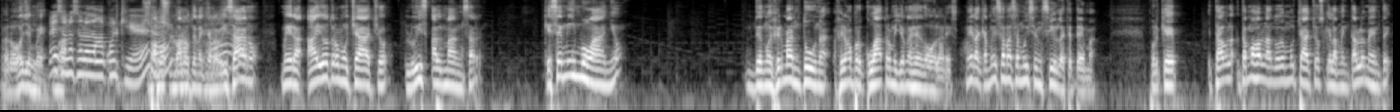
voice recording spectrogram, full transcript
Pero óyeme, Eso va- no se lo dan a cualquiera. vamos, vamos a tener que revisarnos. Mira, hay otro muchacho, Luis Almanzar, que ese mismo año, de donde firma Antuna, firma por 4 millones de dólares. Mira, que a mí se me hace muy sensible este tema. Porque está estamos hablando de muchachos que lamentablemente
